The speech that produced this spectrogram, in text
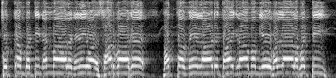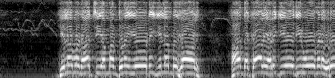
சொக்கம்பட்டி நன்மார நினைவ சார்பாக மத்த மேல்நாடு தாய் கிராமம் ஏ வல்லாளப்பட்டி இளமன் நாச்சி அம்மன் துணையோடு இளம்பு காலை. அந்த காலை அடக்கியே தீர்வோம் என ஒரே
